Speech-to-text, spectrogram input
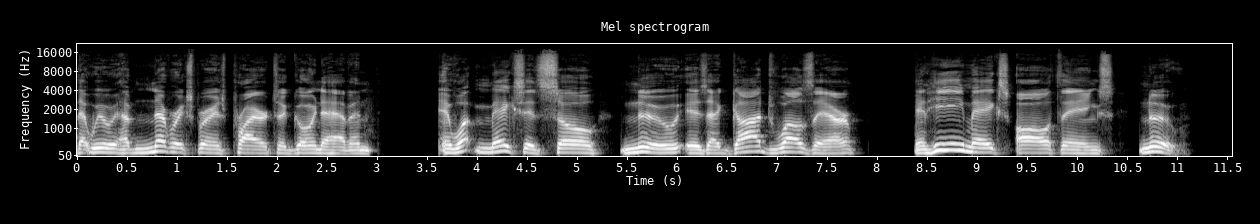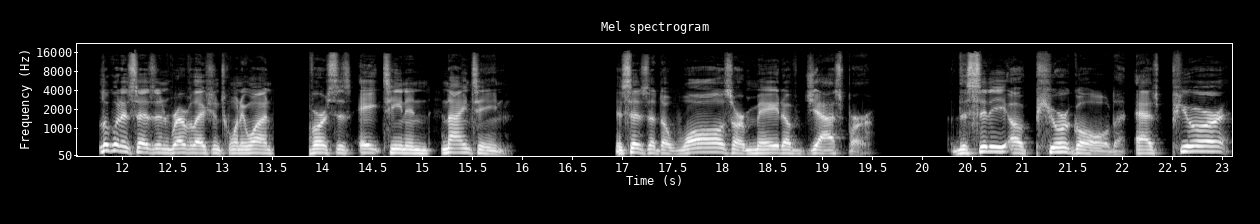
that we have never experienced prior to going to heaven. And what makes it so new is that God dwells there and he makes all things new. Look what it says in Revelation 21, verses 18 and 19. It says that the walls are made of jasper, the city of pure gold, as pure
